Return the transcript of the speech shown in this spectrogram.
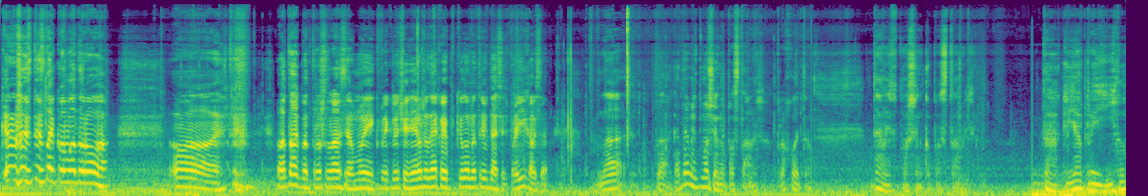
Кажу, щось незнакома дорога. Ой. Отак от прошлий раз я мої приключення. Я вже деколи кілометрів 10 проїхався. На... Так, а де мені тут машину поставиш? Проходьте. Де мені тут машинку поставити? Так, я приїхав.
